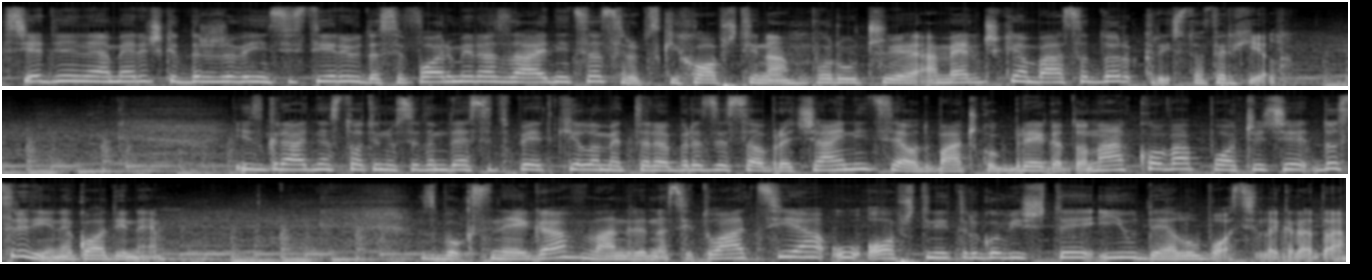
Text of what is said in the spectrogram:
Sjedinjene američke države insistiraju da se formira zajednica srpskih opština, poručuje američki ambasador Christopher Hill. Izgradnja 175 km brze saobraćajnice od Bačkog brega do Nakova počeće do sredine godine. Zbog snega, vanredna situacija u opštini Trgovište i u delu Bosilegrada.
